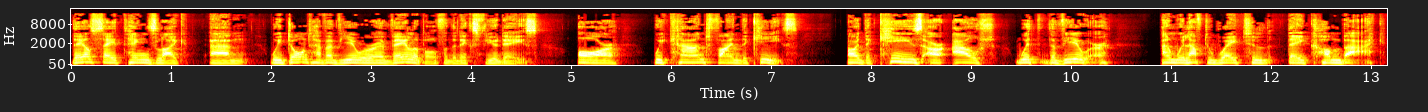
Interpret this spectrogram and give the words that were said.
they'll say things like, um, We don't have a viewer available for the next few days, or We can't find the keys, or the keys are out with the viewer and we'll have to wait till they come back.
